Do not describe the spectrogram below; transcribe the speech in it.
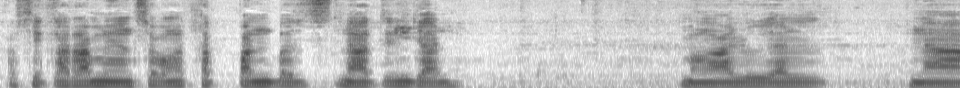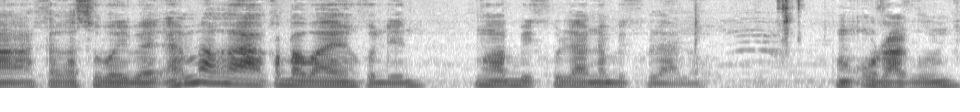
Kasi karamihan sa mga top fan buds natin dyan, mga loyal na taga-subaybay, ay mga kababayan ko din, mga Bicolano-Bicolano, mga Uragon.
